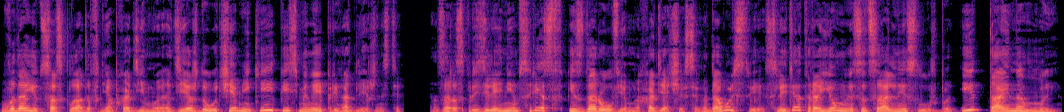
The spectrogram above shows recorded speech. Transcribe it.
Выдают со складов необходимую одежду, учебники и письменные принадлежности. За распределением средств и здоровьем находящихся на довольствии следят районные социальные службы и тайно мы.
